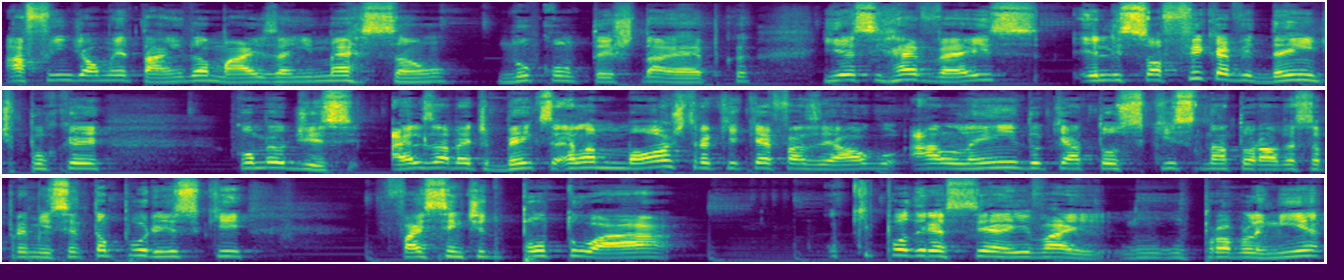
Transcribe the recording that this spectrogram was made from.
a fim de aumentar ainda mais a imersão no contexto da época. E esse revés, ele só fica evidente porque como eu disse, a Elizabeth Banks ela mostra que quer fazer algo além do que a tosquice natural dessa premissa. Então por isso que faz sentido pontuar o que poderia ser aí, vai, um, um probleminha,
